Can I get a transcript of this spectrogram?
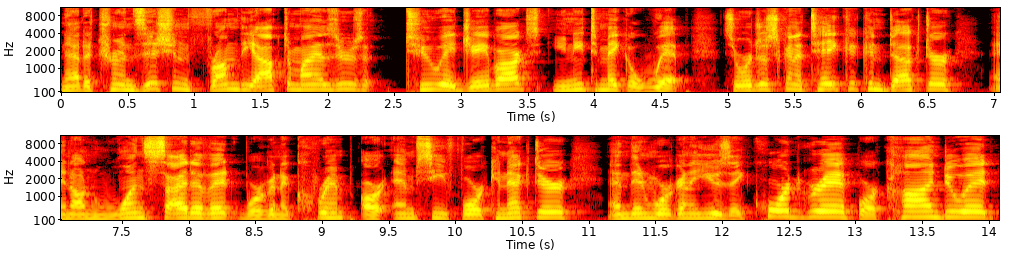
Now to transition from the optimizers to a J-box, you need to make a whip. So we're just going to take a conductor and on one side of it, we're going to crimp our MC4 connector and then we're going to use a cord grip or conduit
